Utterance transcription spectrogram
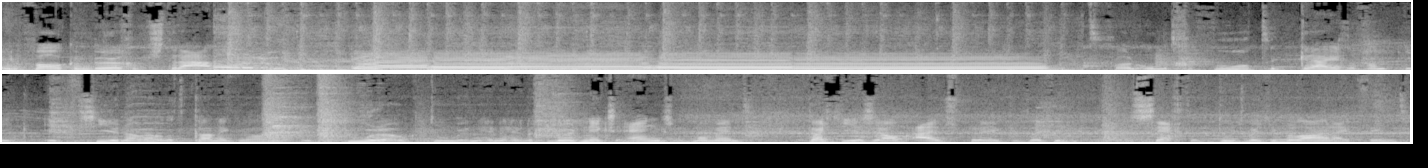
in Valkenburg op straat. Gewoon om het gevoel te krijgen van ik, ik zie het nou wel, dat kan ik wel. En ik, ik doe er ook toe. En, en, en er gebeurt niks engs op het moment dat je jezelf uitspreekt. Of dat je zegt of doet wat je belangrijk vindt.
